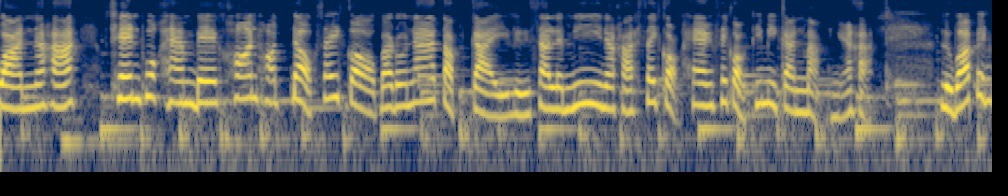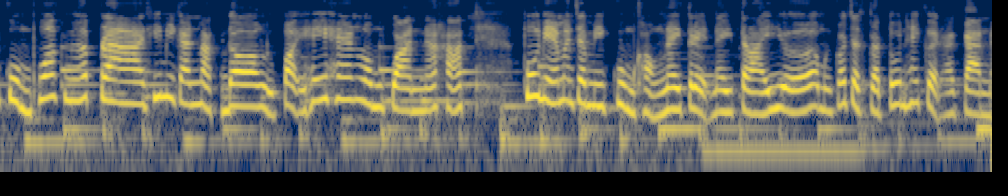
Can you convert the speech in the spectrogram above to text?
ควันนะคะ เช่นพวกแฮมเบคอนฮอทดอกไส้กรอกโบโลน่าตับไก่หรือซาลามี่นะคะไส้กรอกแห้งไส้กรอกที่มีการหมักเนี้ยค่ะ หรือว่าเป็นกลุ่มพวกเนื้อปลาที่มีการหมักดองหรือปล่อยให้แห้งรมควันนะคะ พวกนี้มันจะมีกลุ่มของไนเตรตไนไตรต์เยอะ มันก็จะกระตุ้นให้เกิดอาการไม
